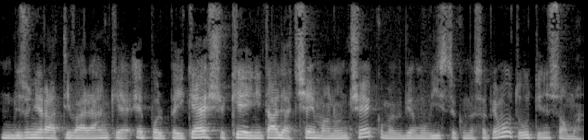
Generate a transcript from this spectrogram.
bisognerà attivare anche Apple Pay Cash che in Italia c'è ma non c'è, come abbiamo visto e come sappiamo tutti, insomma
